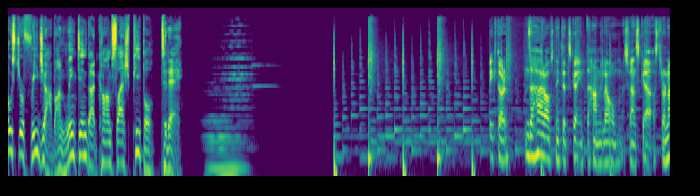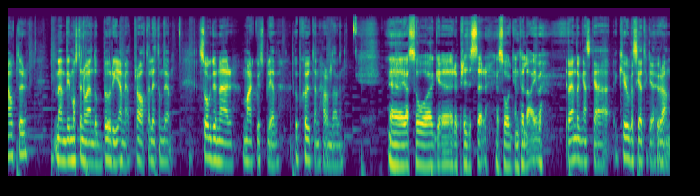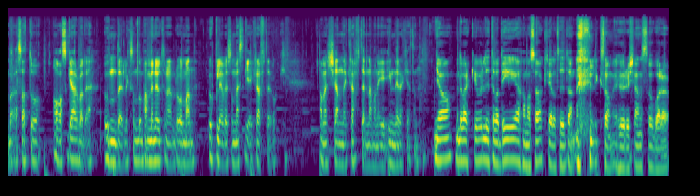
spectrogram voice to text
Post your free job on linkedin.com/people slash people today. Viktor, det här avsnittet ska inte handla om svenska astronauter, men vi måste nog ändå börja med att prata lite om det. Såg du när Marcus blev uppskjuten häromdagen? Eh, Jag såg eh, repriser. Jag såg det inte live. Det var ändå ganska kul att se tycker jag hur han bara satt och asgarvade under liksom, de här minuterna då man upplever som mest G-krafter och ja, men känner kraften när man är inne i raketen. Ja, men det verkar ju lite vara det han har sökt hela tiden. liksom hur det känns att bara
